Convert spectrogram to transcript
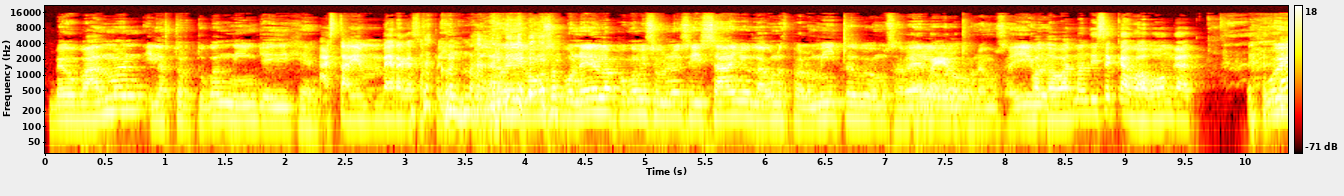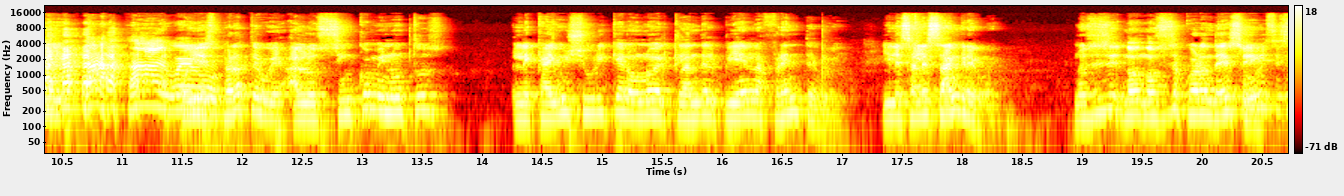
Veo Batman y las tortugas ninja y dije, Ah, está bien verga esa película. güey, vamos a ponerla, pongo a mi sobrino de 6 años, le hago unas palomitas, güey, vamos a verla, güey, la ponemos ahí, Cuando. Batman dice caguabonga. Güey, Oye, espérate, güey. A los cinco minutos le cae un shuriken a uno del clan del pie en la frente, güey. Y le sale sangre, güey. No sé si, no, no sé si se acuerdan de eso, Sí, güey. sí, sí.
